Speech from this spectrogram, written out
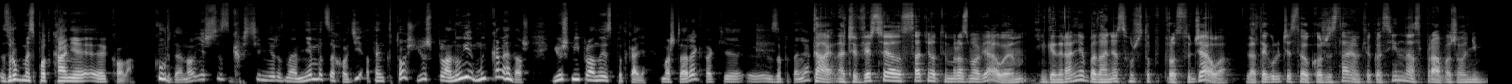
zróbmy spotkanie kola. Kurde, no jeszcze z gościem nie rozmawiam, nie wiem o co chodzi, a ten ktoś już planuje mój kalendarz, już mi planuje spotkanie. Masz Czarek takie y, zapytania? Tak, znaczy wiesz co, ja ostatnio o tym rozmawiałem i generalnie badania są, że to po prostu działa, dlatego ludzie z tego korzystają, tylko jest inna sprawa, że oni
